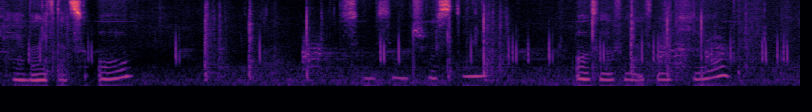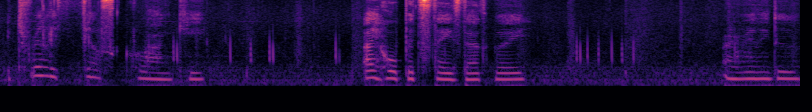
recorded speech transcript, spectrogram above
Okay, I believe that's all. Seems interesting. Also nothing else in here. It really feels clunky. I hope it stays that way. I really do.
